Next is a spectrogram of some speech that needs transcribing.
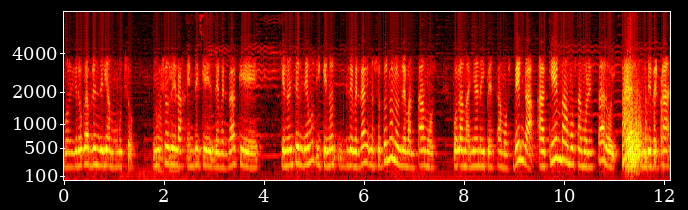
porque creo que aprenderían mucho, mucho de la gente que de verdad que, que no entendemos y que no de verdad nosotros no nos levantamos por la mañana y pensamos, venga, ¿a quién vamos a molestar hoy? De verdad,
